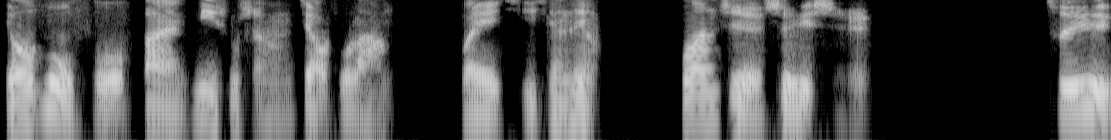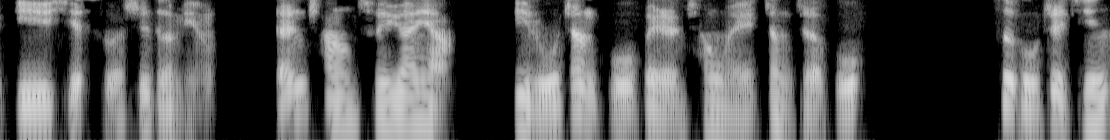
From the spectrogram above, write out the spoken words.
由幕府拜秘书省校书郎，为祁县令，官至侍御史。崔玉以写此诗得名，人称崔鸳鸯，亦如郑谷被人称为郑鹧鸪。自古至今，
